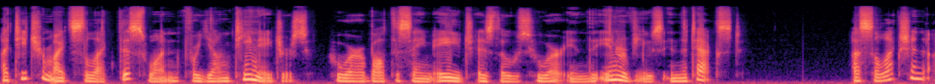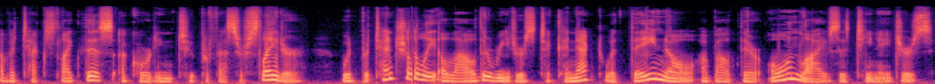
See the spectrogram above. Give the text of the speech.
A teacher might select this one for young teenagers who are about the same age as those who are in the interviews in the text. A selection of a text like this, according to Professor Slater, would potentially allow the readers to connect what they know about their own lives as teenagers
